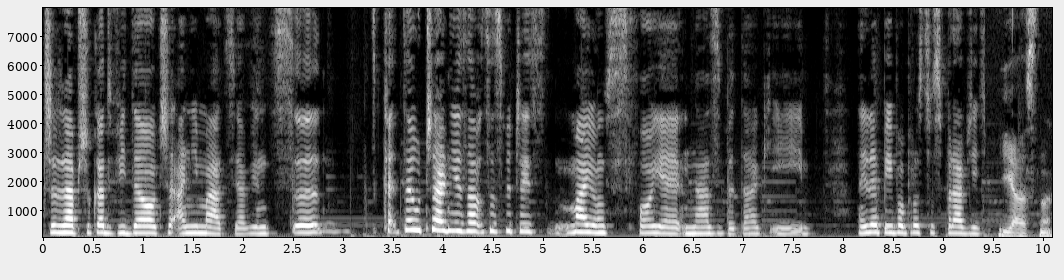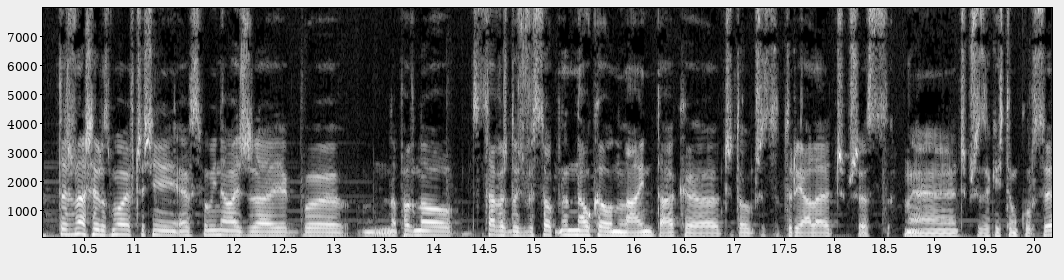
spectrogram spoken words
czy na przykład wideo, czy animacja, więc y, te uczelnie zazwyczaj mają swoje nazwy, tak? I najlepiej po prostu sprawdzić. Jasne. Też w naszej rozmowie wcześniej e, wspominałaś, że jakby na pewno stawiasz dość wysoko naukę online, tak? E, czy to przez tutoriale, czy przez, e, czy przez jakieś tam kursy,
